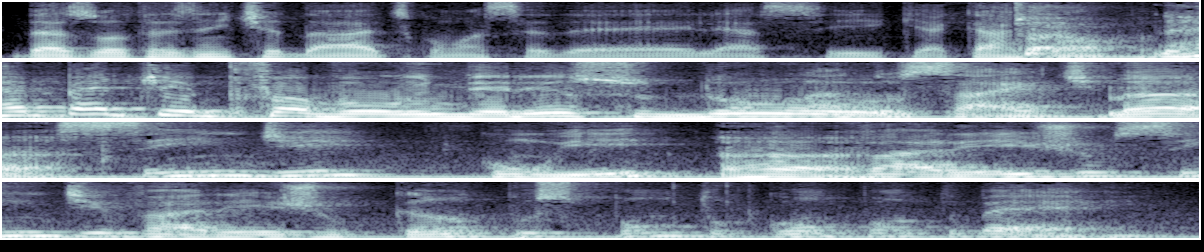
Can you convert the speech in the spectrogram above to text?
das outras entidades, como a CDL, a SIC e a Carjopa. Repete, por favor, o endereço do, lá, do site. Ah. Cindy com I, Ah. varejo, cindyvarejocampus.com.br.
